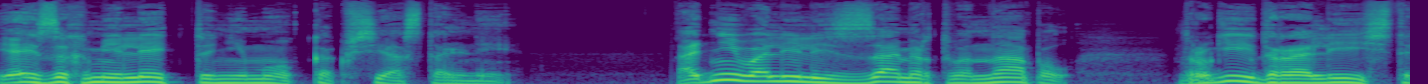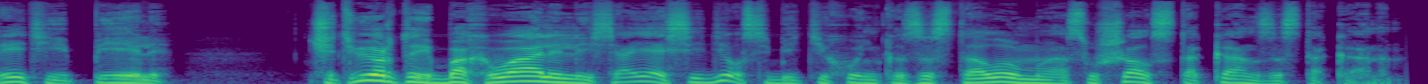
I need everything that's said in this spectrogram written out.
Я и захмелеть-то не мог, как все остальные. Одни валились замертво на пол, другие дрались, третьи пели. Четвертые бахвалились, а я сидел себе тихонько за столом и осушал стакан за стаканом.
